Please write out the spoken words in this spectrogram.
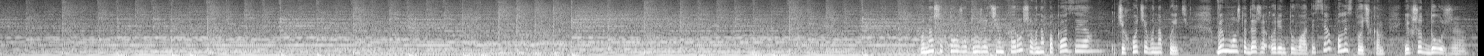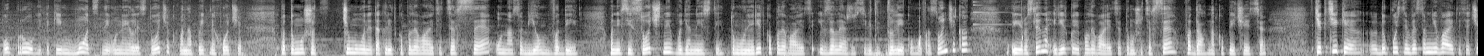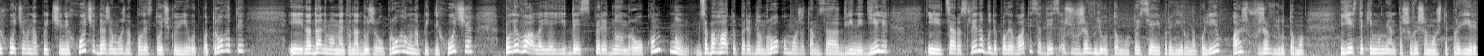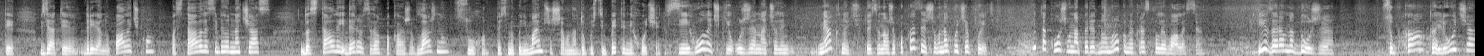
Вона ще теж дуже чим хороша, вона показує, чи хоче вона пити. Ви можете навіть орієнтуватися по листочкам. Якщо дуже опругий, такий моцний у неї листочок, вона пити не хоче. Тому що чому вони так рідко поливаються? Це все у нас об'єм води. Вони всі сочні, водянисті, тому вони рідко поливаються. І в залежності від великого вазончика і рослина і рідко і поливається, тому що це все вода накопичується. Як тільки, е, допустимо, ви сумніваєтеся, чи хоче вона пити, чи не хоче, навіть можна по листочку її от потрогати. І на даний момент вона дуже упруга, вона пити не хоче. Поливала я її десь перед Новим роком, ну, забагато перед Новим роком, може там за дві неділі. І ця рослина буде поливатися десь аж вже в лютому. Тобто я її провірю на полів аж вже в лютому. Є такі моменти, що ви ще можете провірити, взяти дерев'яну паличку, поставили собі на час, достали, і дерево все вам покаже влажно, сухо. Тобто ми розуміємо, що ще вона, допустимо, пити не хоче. Всі іголочки вже почали м'якнути, тобто вона вже показує, що вона хоче пити. І також вона перед Новим роком якраз поливалася. І зараз вона дуже цупка, колюча,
